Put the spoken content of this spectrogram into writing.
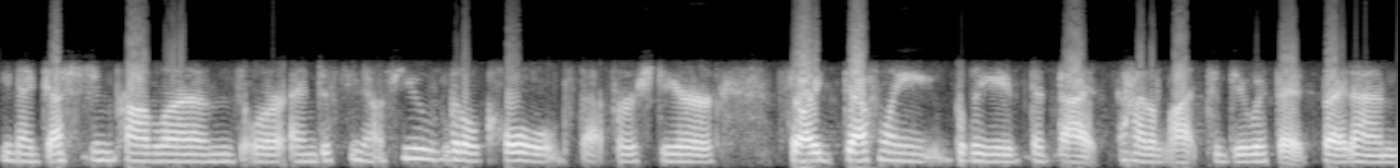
you know, digestion problems or and just you know a few little colds that first year. So I definitely believe that that had a lot to do with it. But um,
